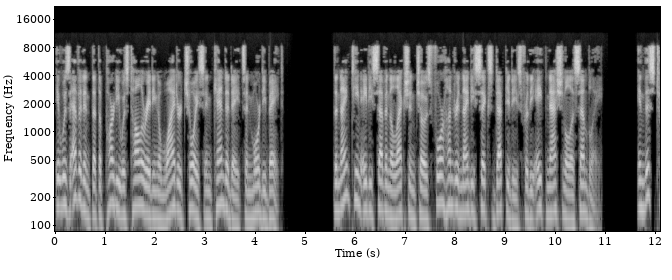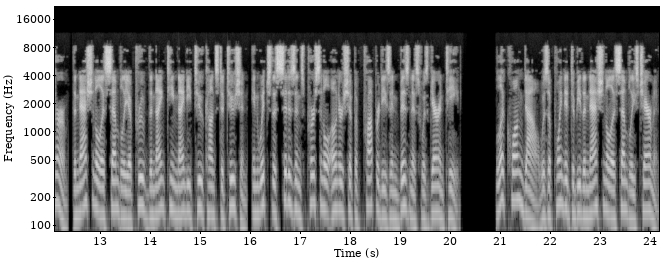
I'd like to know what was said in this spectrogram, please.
It was evident that the party was tolerating a wider choice in candidates and more debate. The 1987 election chose 496 deputies for the Eighth National Assembly. In this term, the National Assembly approved the 1992 Constitution, in which the citizens' personal ownership of properties in business was guaranteed. Le Quang Dao was appointed to be the National Assembly's chairman.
